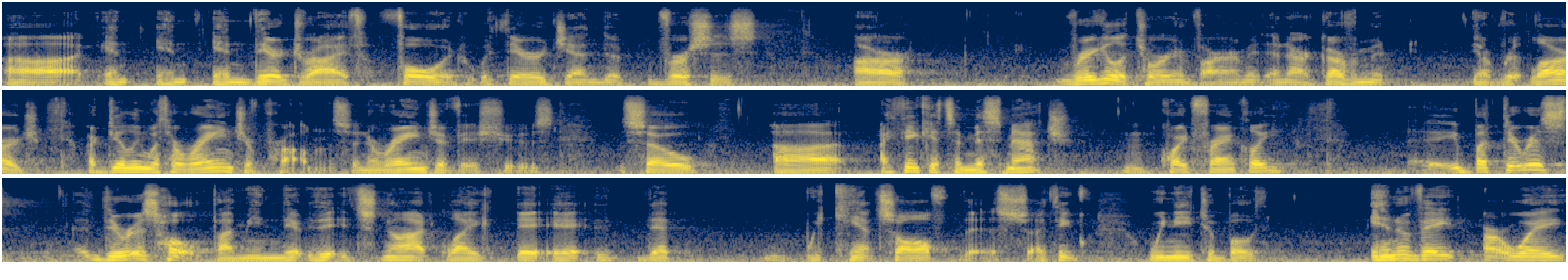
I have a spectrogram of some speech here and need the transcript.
uh, and, and, and their drive forward with their agenda versus our regulatory environment and our government you know, writ large are dealing with a range of problems and a range of issues. So uh, I think it's a mismatch, hmm. quite frankly. But there is, there is hope. I mean, it's not like it, it, that we can't solve this. I think we need to both innovate our way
